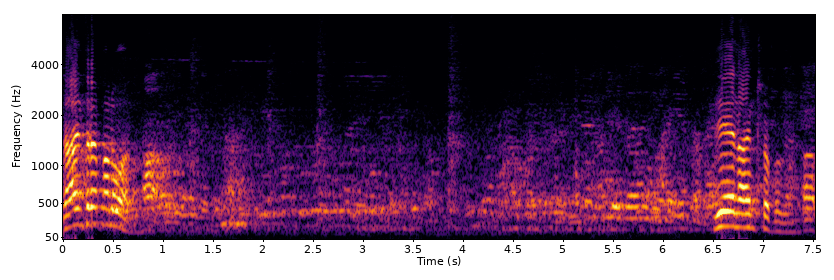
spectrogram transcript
नाइन ट्रिपल वन ये नाइन ट्रिपल हाँ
